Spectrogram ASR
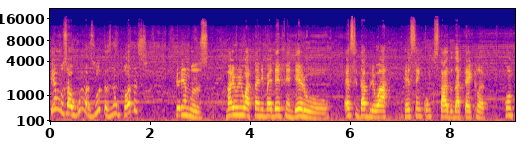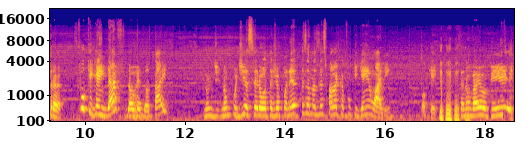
Temos algumas lutas, não todas. Teremos Mayu Iwatani vai defender o SWA recém-conquistado da Tecla contra Fukigen Death da Uredotai. Não, não podia ser outra japonesa, mas eles falaram que a Fukigen é um alien. Ok. Você não vai ouvir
